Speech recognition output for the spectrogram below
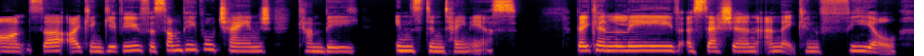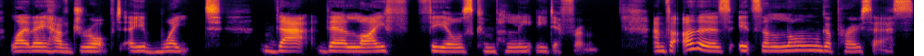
answer I can give you. For some people, change can be instantaneous they can leave a session and they can feel like they have dropped a weight, that their life feels completely different. And for others, it's a longer process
